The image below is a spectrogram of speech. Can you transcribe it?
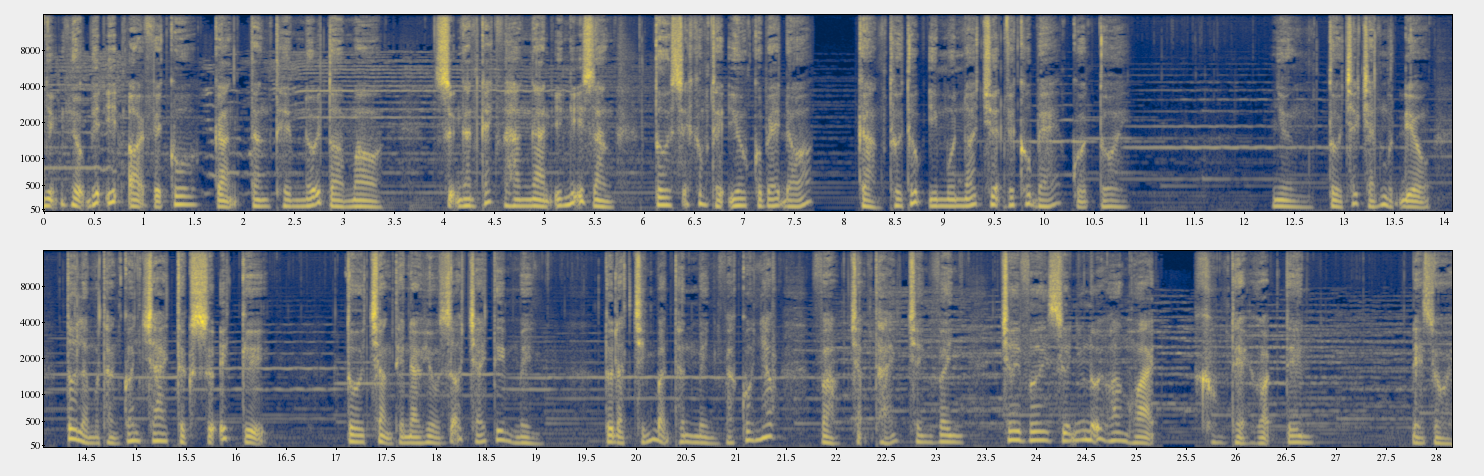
Những hiểu biết ít ỏi về cô càng tăng thêm nỗi tò mò. Sự ngăn cách và hàng ngàn ý nghĩ rằng tôi sẽ không thể yêu cô bé đó càng thôi thúc ý muốn nói chuyện với cô bé của tôi. Nhưng tôi chắc chắn một điều, tôi là một thằng con trai thực sự ích kỷ. Tôi chẳng thể nào hiểu rõ trái tim mình. Tôi đặt chính bản thân mình và cô nhóc vào trạng thái tranh vênh, chơi vơi giữa những nỗi hoang hoại, không thể gọi tên. Để rồi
